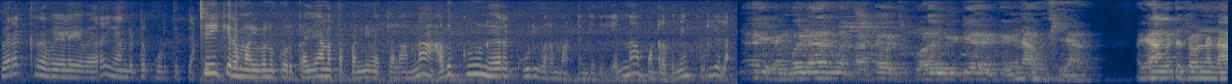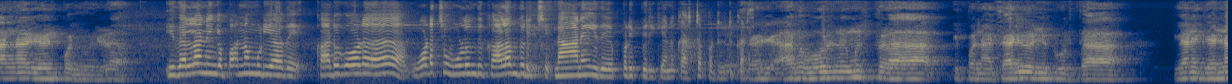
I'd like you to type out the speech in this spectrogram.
பிறக்கிற வேலையை வேற என்கிட்ட கொடுத்துட்டேன் சீக்கிரமாக இவனுக்கு ஒரு கல்யாணத்தை பண்ணி வைக்கலாம்னா அதுக்கும் நேரம் கூடி வர மாட்டேங்குது. என்ன பண்ணுறதுனே புரியல. ரொம்ப நேரமா தட்டை வச்சு குழம்பிக்கிட்டே இருக்கு என்ன விஷயம் என்கிட்ட சொன்ன நாலு நாள் ஹெல்ப் பண்ணுவீங்கள இதெல்லாம் நீங்கள் பண்ண முடியாது. கடுகோட உடச்சி உளுந்து கலந்துருச்சு. நானே இதை எப்படி பிரிக்கன்னு கஷ்டப்பட்டுக்கிட்டு சரி அந்த ஒரு நிமிஷத்தில் இப்போ நான் சரி பண்ணி கொடுத்தா எனக்கு என்ன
